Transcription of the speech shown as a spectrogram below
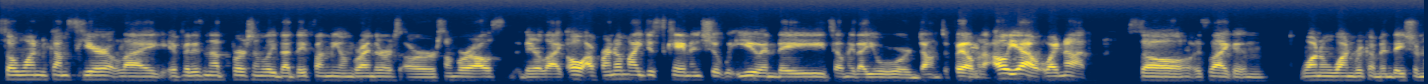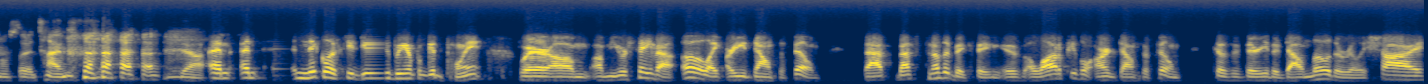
someone comes here, like if it is not personally that they find me on Grinders or somewhere else, they're like, oh, a friend of mine just came and shoot with you, and they tell me that you were down to film. And I, oh yeah, why not? So it's like a one-on-one recommendation most of the time. Yeah, and and Nicholas, you do bring up a good point where um, um you were saying that oh like are you down to film? That that's another big thing is a lot of people aren't down to film because they're either down low, they're really shy.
